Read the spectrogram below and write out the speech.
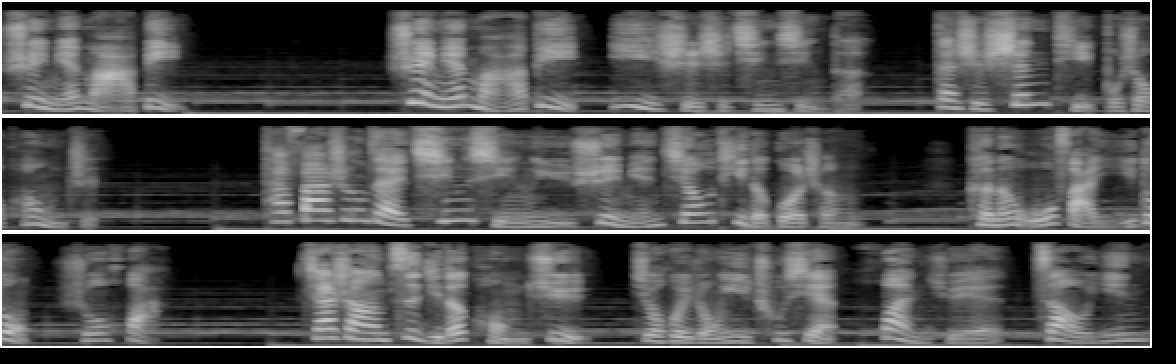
睡眠麻痹。睡眠麻痹，意识是清醒的，但是身体不受控制。它发生在清醒与睡眠交替的过程，可能无法移动、说话，加上自己的恐惧，就会容易出现幻觉、噪音、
